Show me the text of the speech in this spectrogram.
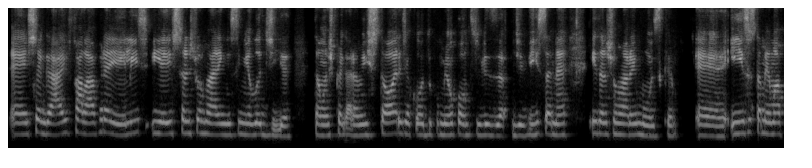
é, chegar e falar para eles e eles transformarem isso em melodia. Então, eles pegaram história de acordo com o meu ponto de, visa, de vista, né? E transformaram em música. É, e isso também é uma,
